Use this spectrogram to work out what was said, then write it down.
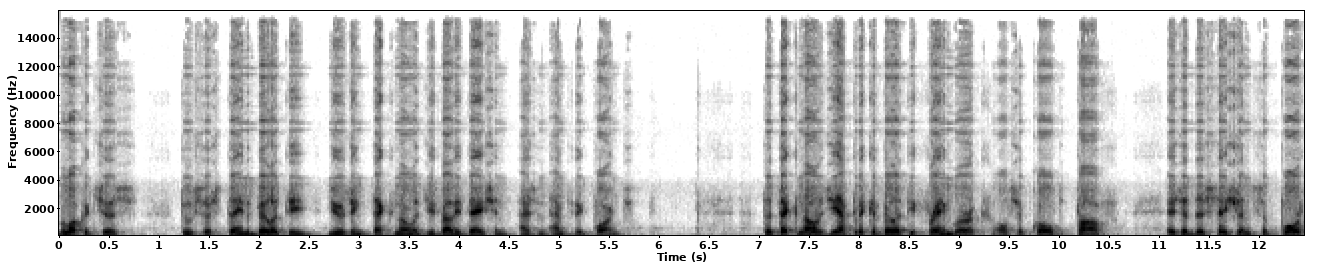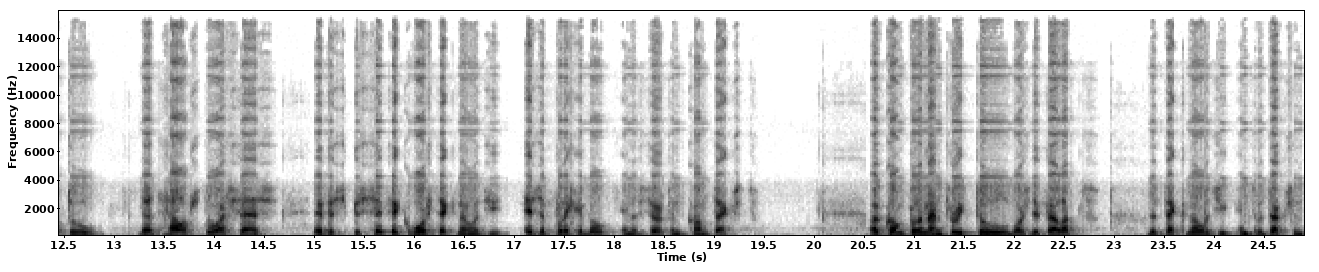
blockages to sustainability using technology validation as an entry point. The Technology Applicability Framework, also called TAF, is a decision support tool that helps to assess if a specific wash technology is applicable in a certain context. A complementary tool was developed, the Technology Introduction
